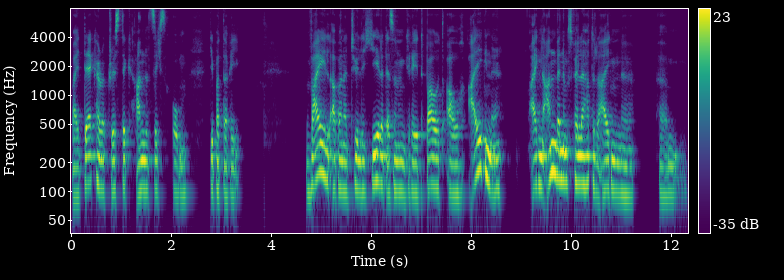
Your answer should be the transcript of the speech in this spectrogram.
bei der Characteristic handelt es sich um die Batterie. Weil aber natürlich jeder, der so ein Gerät baut, auch eigene, eigene Anwendungsfälle hat oder eigene ähm,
